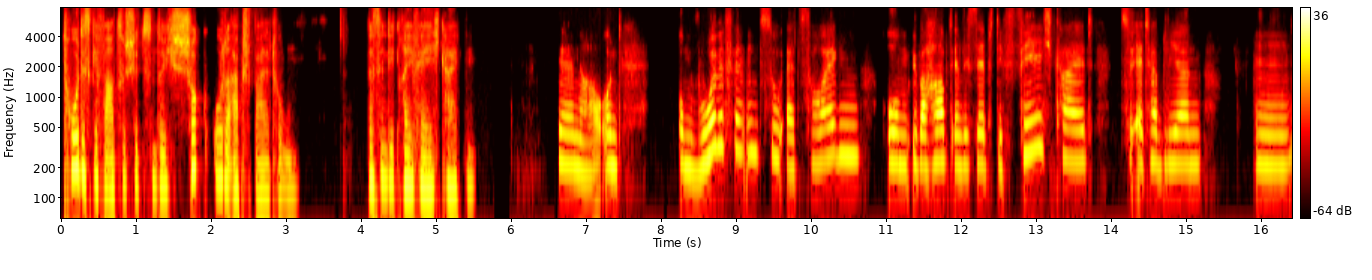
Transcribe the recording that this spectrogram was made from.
Todesgefahr zu schützen durch Schock oder Abspaltung. Das sind die drei Fähigkeiten. Genau. Und um Wohlbefinden zu erzeugen, um überhaupt in sich selbst die Fähigkeit zu etablieren, hm,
